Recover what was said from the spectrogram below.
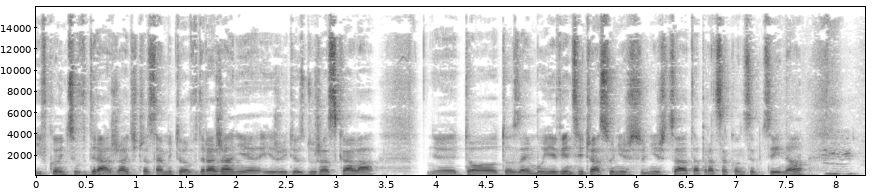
i w końcu wdrażać. Czasami to wdrażanie, jeżeli to jest duża skala, y, to, to zajmuje więcej czasu niż, niż cała ta praca koncepcyjna. Mhm.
